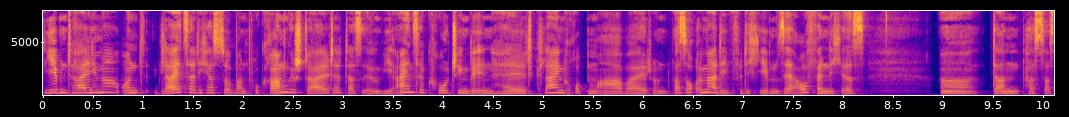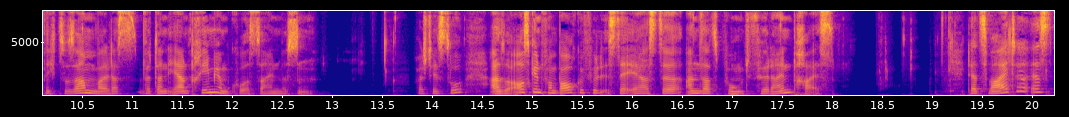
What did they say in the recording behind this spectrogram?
jedem Teilnehmer und gleichzeitig hast du aber ein Programm gestaltet, das irgendwie Einzelcoaching beinhält, Kleingruppenarbeit und was auch immer die für dich eben sehr aufwendig ist, äh, dann passt das nicht zusammen, weil das wird dann eher ein Premiumkurs sein müssen. Verstehst du? Also ausgehend vom Bauchgefühl ist der erste Ansatzpunkt für deinen Preis. Der zweite ist,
